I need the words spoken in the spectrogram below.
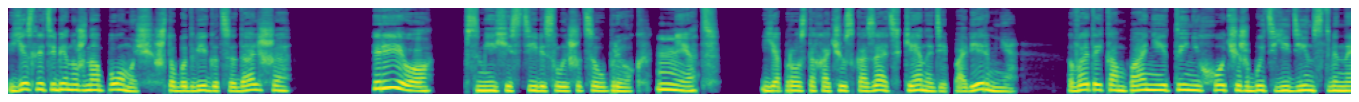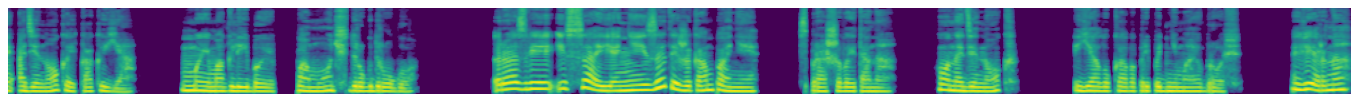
если тебе нужна помощь, чтобы двигаться дальше...» «Рио!» — в смехе Стиви слышится упрек. «Нет. Я просто хочу сказать, Кеннеди, поверь мне, в этой компании ты не хочешь быть единственной одинокой, как и я. Мы могли бы помочь друг другу». «Разве Исайя не из этой же компании?» — спрашивает она. «Он одинок?» Я лукаво приподнимаю бровь. Верно,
